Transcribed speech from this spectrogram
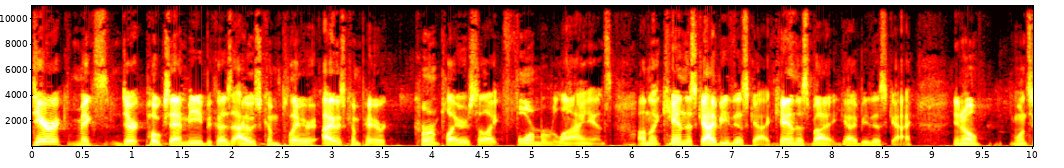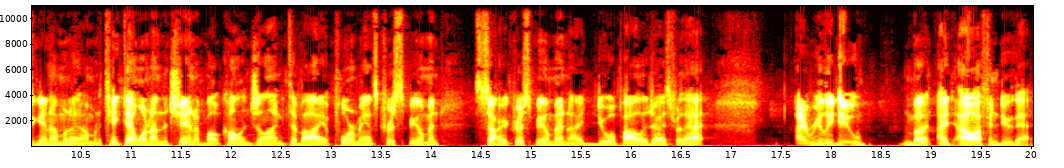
Derek makes Derek pokes at me because I always compare I always compare current players to like former Lions. I'm like, can this guy be this guy? Can this guy be this guy? You know, once again, I'm gonna I'm gonna take that one on the chin about calling Jahlani Tavai a poor man's Chris Spielman. Sorry, Chris Spielman. I do apologize for that. I really do, but I, I often do that.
